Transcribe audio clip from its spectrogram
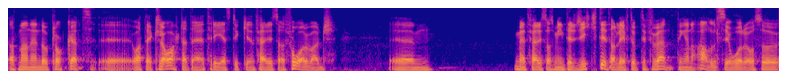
att man ändå plockat eh, och att det är klart att det är tre stycken Färjestad forwards. Eh, med ett Färjestad som inte riktigt har levt upp till förväntningarna alls i år och så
